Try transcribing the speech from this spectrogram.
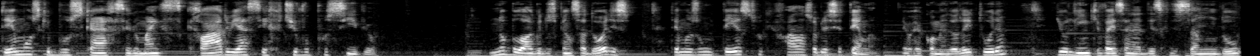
Temos que buscar ser o mais claro e assertivo possível. No blog dos Pensadores, temos um texto que fala sobre esse tema. Eu recomendo a leitura e o link vai estar na descrição do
